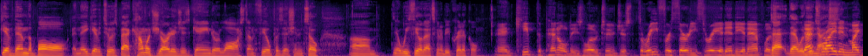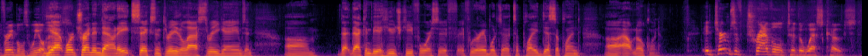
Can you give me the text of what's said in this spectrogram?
give them the ball and they give it to us back, how much yardage is gained or lost on field position? And so, um, you know, we feel that's going to be critical. And keep the penalties low too. Just three for 33 at Indianapolis. That, that would That's be nice. right in Mike Vrabel's wheelhouse. Yeah, we're trending down eight, six, and three the last three games, and um, that that can be a huge key for us if if we were able to to play disciplined uh, out in Oakland. In terms of travel to the West Coast,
